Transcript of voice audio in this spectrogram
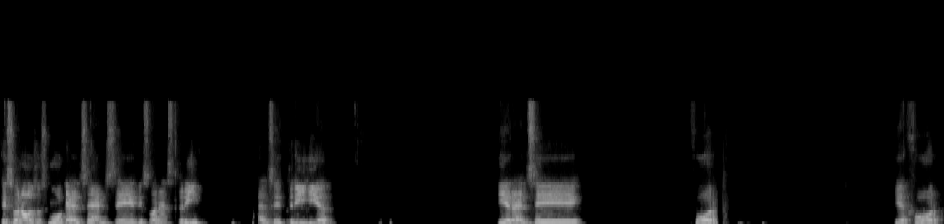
This one also smoke, I'll say, and say this one has three. I'll say three here. Here I'll say four. Here four.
